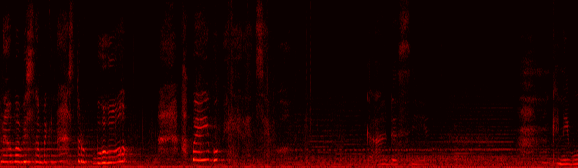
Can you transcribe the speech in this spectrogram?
kenapa bisa sampai kena stroke, Bu? Apa yang Ibu pikirin sih, Bu? Gak ada sih. Mungkin ibu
